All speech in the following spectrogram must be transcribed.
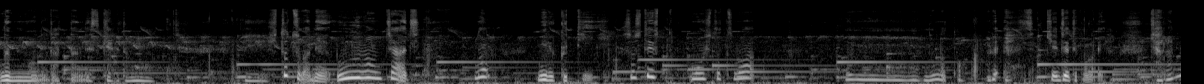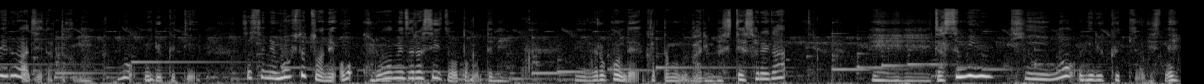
ー、飲み物だったんですけれども、えー、一つはねウーロンチャージのミルクティー。そしてもう一つはうーん何だった？あれ？急に出てこない。キャラメル味だったかな？のミルクティー。そしてねもう一つはねおこれは珍しいぞと思ってね、えー、喜んで買ったものがありましてそれが、えー、ジャスミンティーのミルクティーですね。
